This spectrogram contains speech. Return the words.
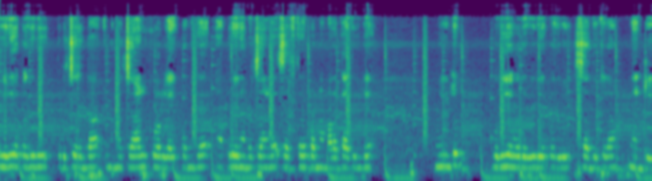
வீடியோ பதிவு பிடிச்சிருந்தா நம்ம சேனலுக்கு ஒரு லைக் பண்ணுங்க. அப்படியே நம்ம சேனலை சப்ஸ்கிரைப் பண்ண மறக்காதீங்க. மீண்டும் புதிய ஒரு வீடியோ பதிவில் சந்திக்கலாம். நன்றி.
